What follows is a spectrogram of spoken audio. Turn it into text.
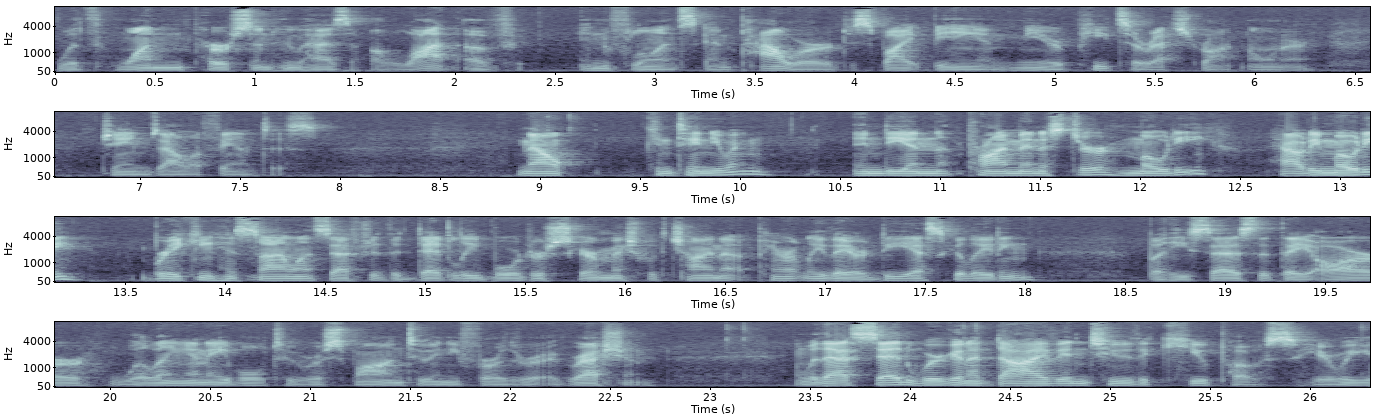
with one person who has a lot of influence and power despite being a mere pizza restaurant owner, James Alefantis. Now, continuing, Indian Prime Minister Modi, howdy Modi, breaking his silence after the deadly border skirmish with China. Apparently, they are de escalating but he says that they are willing and able to respond to any further aggression. And with that said, we're going to dive into the Q posts. Here we go.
